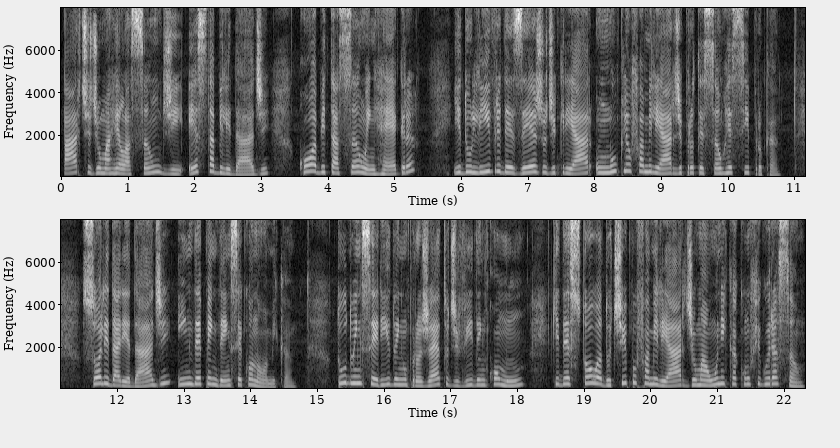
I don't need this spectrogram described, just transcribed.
parte de uma relação de estabilidade, coabitação em regra e do livre desejo de criar um núcleo familiar de proteção recíproca, solidariedade e independência econômica. Tudo inserido em um projeto de vida em comum que destoa do tipo familiar de uma única configuração,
